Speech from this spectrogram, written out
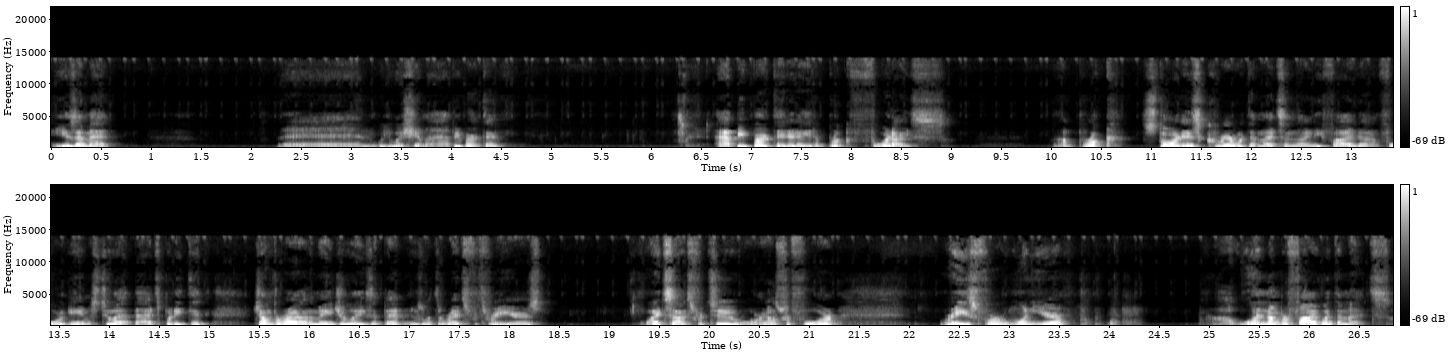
he is a Met. And we wish him a happy birthday. Happy birthday today to Brook Fordyce. Uh, Brook started his career with the Mets in 95, got in four games, two at bats, but he did jump around the major leagues a bit. He was with the Reds for three years, White Sox for two, Orioles for four, Rays for one year. Uh, number five with the Mets.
